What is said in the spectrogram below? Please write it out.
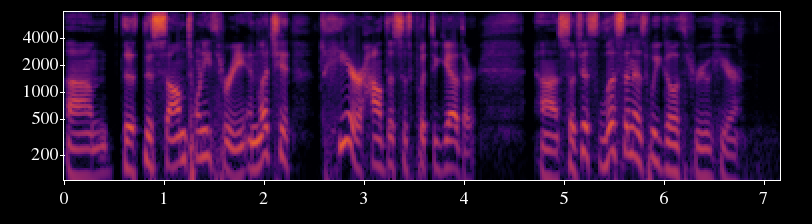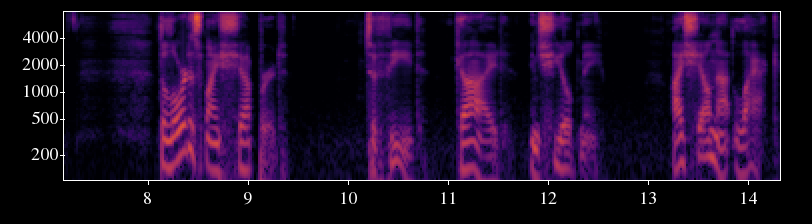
um, the, Psalm 23 and let you hear how this is put together. Uh, so just listen as we go through here. The Lord is my shepherd to feed, guide, and shield me. I shall not lack.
